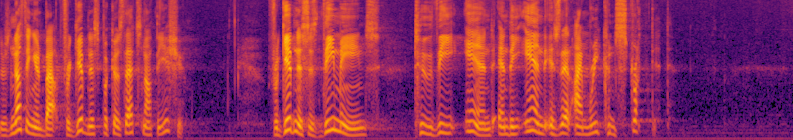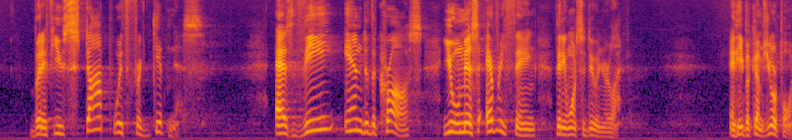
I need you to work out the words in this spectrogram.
There's nothing about forgiveness because that's not the issue. Forgiveness is the means to the end, and the end is that I'm reconstructed. But if you stop with forgiveness as the end of the cross, you will miss everything that He wants to do in your life. And He becomes your poem.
